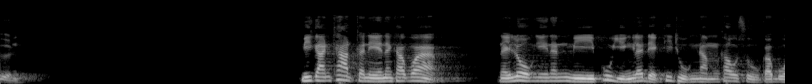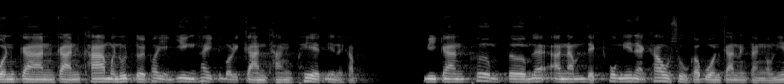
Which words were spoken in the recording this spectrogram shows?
อื่น มีการคาดคะเนนะครับว่าในโลกนี้นั้นมีผู้หญิงและเด็กที่ถูกนำเข้าสู่กระบวนการการค้ามนุษย์ โดยเฉพาะอย่างยิ่งให้บริการทางเพศนี่นะครับ มีการเพิ่มเติมและอนำเด็กพวกนี้เนี่ยเข้าสู่กระบวนการต่างๆ เหล่านี้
